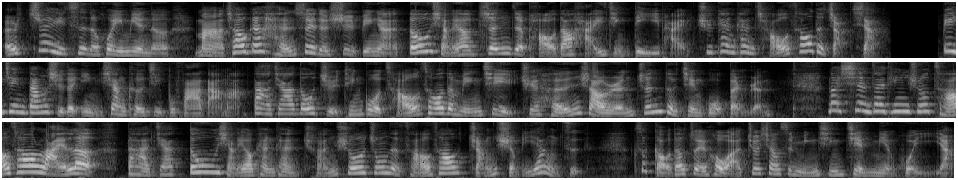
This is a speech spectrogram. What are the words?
而这一次的会面呢，马超跟韩遂的士兵啊，都想要争着跑到海景第一排去看看曹操的长相。毕竟当时的影像科技不发达嘛，大家都只听过曹操的名气，却很少人真的见过本人。那现在听说曹操来了，大家都想要看看传说中的曹操长什么样子。这搞到最后啊，就像是明星见面会一样。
